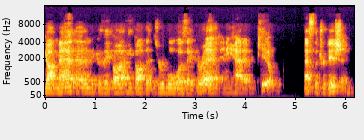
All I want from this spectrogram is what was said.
got mad at him because they thought he thought that Zerubbabel was a threat and he had him killed. That's the tradition.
